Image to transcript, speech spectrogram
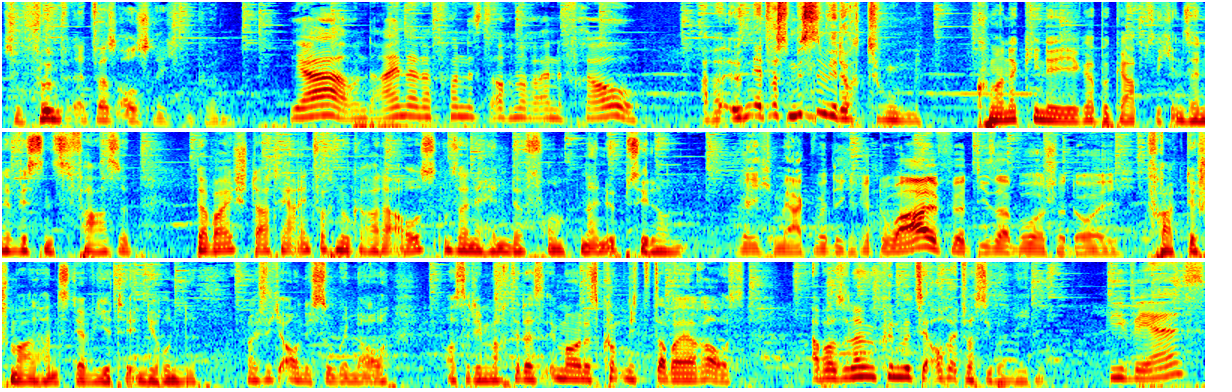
zu fünf etwas ausrichten können. Ja, und einer davon ist auch noch eine Frau. Aber irgendetwas müssen wir doch tun. Commander Kinderjäger begab sich in seine Wissensphase. Dabei starrte er einfach nur geradeaus und seine Hände formten ein Y. Welch merkwürdig Ritual führt dieser Bursche durch? fragte Schmalhans der Wirte in die Runde. Weiß ich auch nicht so genau. Außerdem macht er das immer und es kommt nichts dabei heraus. Aber solange können wir uns ja auch etwas überlegen. Wie wäre es,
